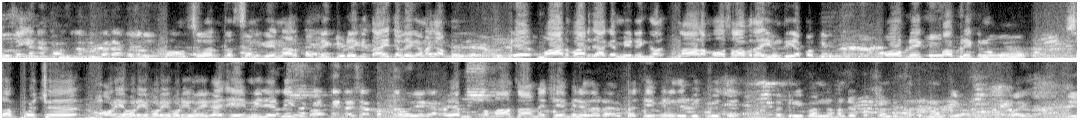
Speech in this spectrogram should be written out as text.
ਤੁਸੀਂ ਕਹਿੰਦੇ ਕਾਉਂਸਲਰ ਨੂੰ ਪਤਾ ਕੁਝ ਨਹੀਂ। ਕਾਉਂਸਲਰ ਦੱਸਣਗੇ ਨਾਲ ਪਬਲਿਕ ਜੁੜੇਗੀ ਤਾਂ ਹੀ ਚੱਲੇਗਾ ਨਾ ਕੰਮ। ਇਹ ਵਾਰਡ ਜਾ ਕੇ ਮੀਟਿੰਗ ਨਾਲ ਹੌਸਲਾ ਵਧਾਈ ਹੁੰਦੀ ਹੈ ਪਬਲਿਕ ਦੀ। ਪਬਲਿਕ ਪਬਲਿਕ ਨੂੰ ਸਭ ਕੁਝ ਹੌਲੀ ਹੌਲੀ ਹੌਲੀ ਹੌਲੀ ਹੋਏਗਾ ਇਹ ਇਮੀਡੀਏਟ ਨਹੀਂ ਹੁੰਦਾ ਨਸ਼ਾ ਮੁਕਤ ਹੋ ਜਾਏਗਾ? ਇਹ ਮਾਨ ਸਾਹਿਬ ਨੇ 6 ਮਹੀਨੇ ਦਾ ਟਾਈਮ ਦਿੱਤਾ 6 ਮਹੀਨੇ ਦੇ ਵਿੱਚ ਵਿੱਚ ਤਕਰੀਬਨ 100% ਖਤਮ ਹੋਣ ਦੀ ਆ ਵਾਹਿਗੁਰੂ।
